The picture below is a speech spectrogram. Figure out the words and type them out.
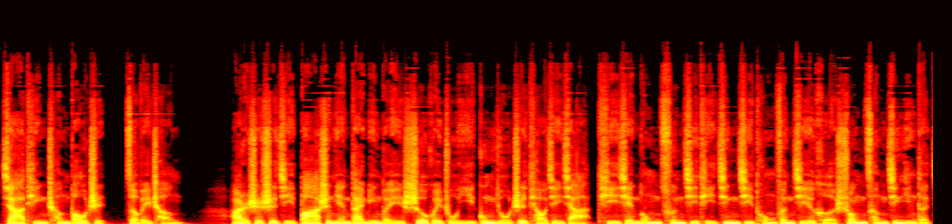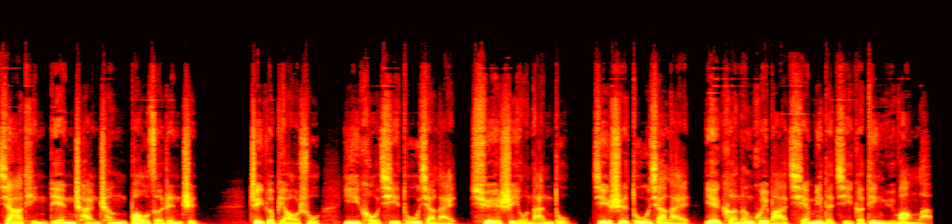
家庭承包制则为成。二十世纪八十年代名为社会主义公有制条件下体现农村集体经济统分结合双层经营的家庭联产承包责任制。这个表述一口气读下来确实有难度，即使读下来也可能会把前面的几个定语忘了。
